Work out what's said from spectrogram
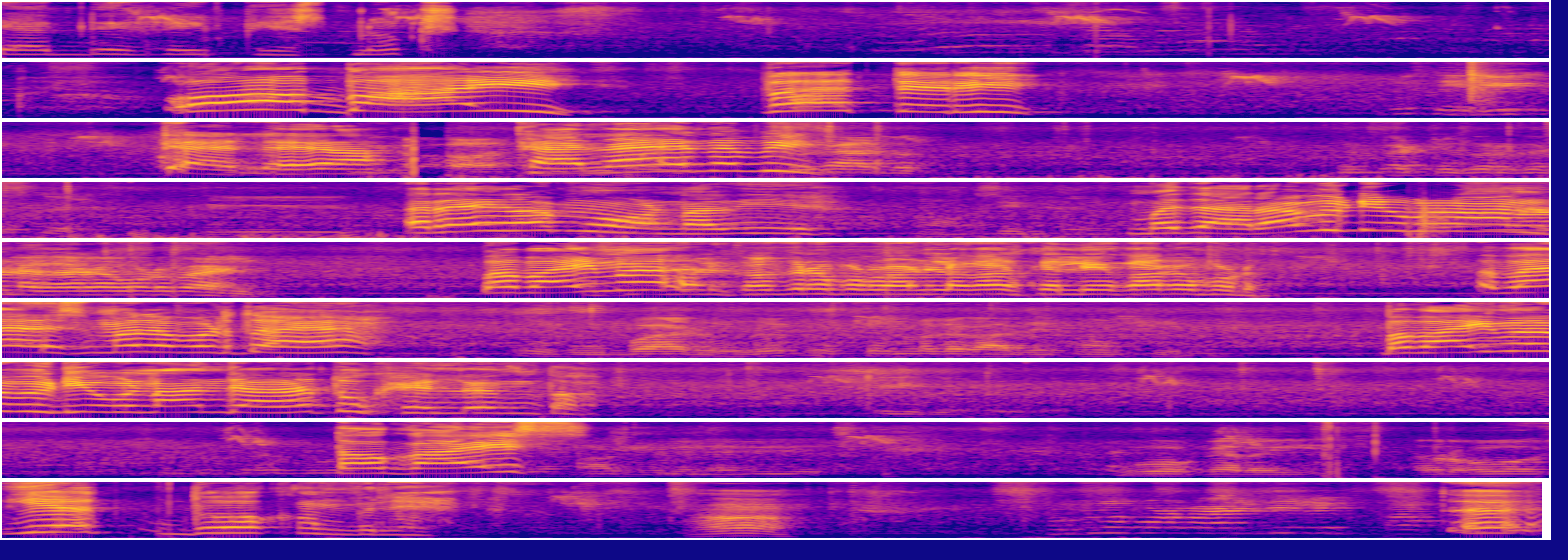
आप देख रहे पीएस ब्लॉग्स ओ भाई वह तेरी थैला है थैला है ना भी अरे ये मोड़ना भी है। मज़ा आ रहा वीडियो बनाने। भाई मैं अबे इसमें रबड़ तो आया बा भाई मैं वीडियो बनाने जा रहा तू खेल लेना तो। गाइस वो कर रही और वो ये दो कमरे। हाँ। तो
